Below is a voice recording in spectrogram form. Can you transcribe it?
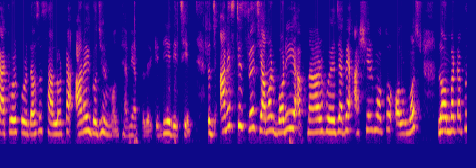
কাটওয়ার্ক করে দেওয়া আছে সালোয়ারটা আড়াই গজের মধ্যে আমি আপনাদেরকে দিয়ে দিচ্ছি। তো আনস্টিচ ড্রেস আমার বডি আপনার হয়ে যাবে আশের মতো অলমোস্ট লম্বাটা আপু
